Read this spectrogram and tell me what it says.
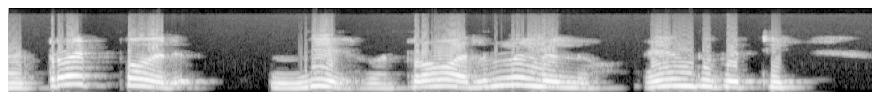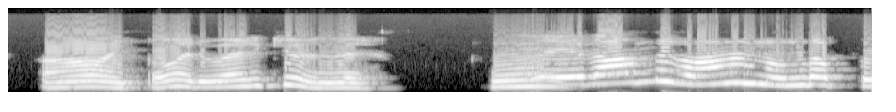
മെട്രോ ഇപ്പൊ വരും. ഇല്ലേ? മെട്രോ വരുന്നില്ലല്ലോ. എന്ത് പറ്റി? ആ ഇപ്പൊ വരുമായിരിക്കും അല്ലേ. ഏതാണ്ട് കാണുന്നുണ്ട് അപ്പൊ.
